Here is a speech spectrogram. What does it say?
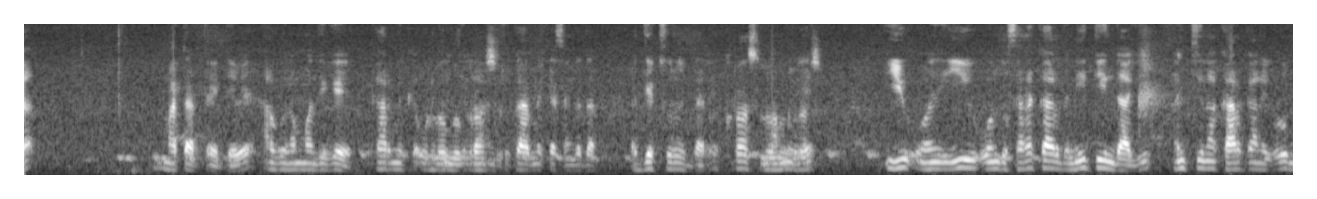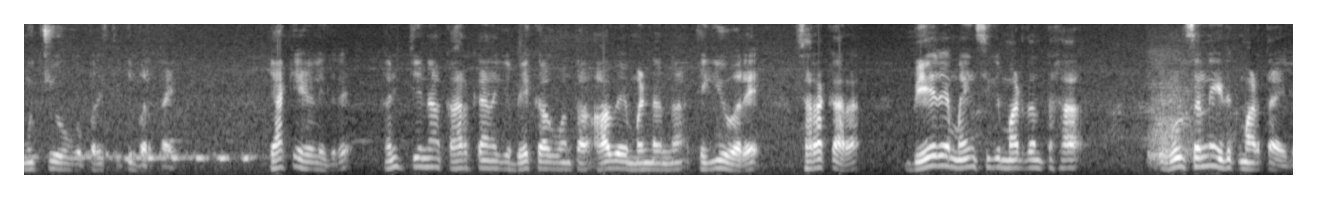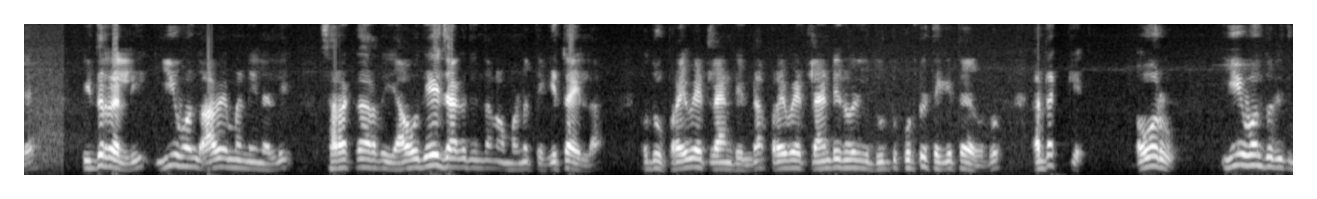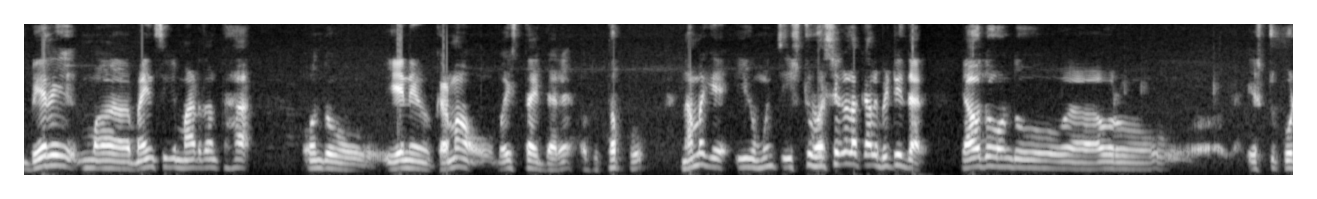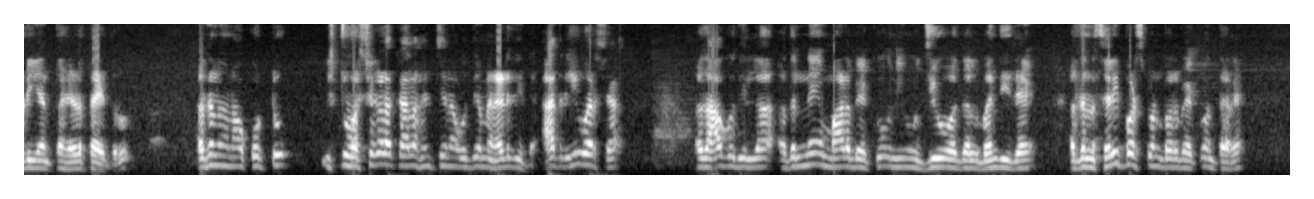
ಮಾತಾಡ್ತಾ ಇದ್ದೇವೆ. ಹಾಗೂ ನಮ್ಮೊಂದಿಗೆ ಕಾರ್ಮಿಕ ಉಡುಪಿ ಜಿಲ್ಲಾ ಕಾರ್ಮಿಕ ಸಂಘದ ಅಧ್ಯಕ್ಷರು ಇದ್ದಾರೆ. ನಮಗೆ ಈ ಈ ಒಂದು ಸರ್ಕಾರದ ನೀತಿಯಿಂದಾಗಿ ಹಂಚಿನ ಕಾರ್ಖಾನೆಗಳು ಮುಚ್ಚಿ ಹೋಗುವ ಪರಿಸ್ಥಿತಿ ಬರ್ತಾ ಇದೆ. ಯಾಕೆ ಹೇಳಿದರೆ ಹಂಚಿನ ಕಾರ್ಖಾನೆಗೆ ಬೇಕಾಗುವಂಥ ಆವೆ ಮಣ್ಣನ್ನು ತೆಗೆಯುವರೆ ಸರ್ಕಾರ ಬೇರೆ ಮೈನ್ಸಿಗೆ ಮಾಡಿದಂತಹ ರೂಲ್ಸನ್ನೇ ಇದಕ್ಕೆ ಮಾಡ್ತಾ ಇದೆ. ಇದರಲ್ಲಿ ಈ ಒಂದು ಆವೆ ಮಣ್ಣಿನಲ್ಲಿ ಸರ್ಕಾರದ ಯಾವುದೇ ಜಾಗದಿಂದ ನಾವು ಮಣ್ಣು ತೆಗಿತಾ ಇಲ್ಲ. ಅದು ಪ್ರೈವೇಟ್ ಲ್ಯಾಂಡಿಂದ ಪ್ರೈವೇಟ್ ಲ್ಯಾಂಡಿನವರಿಗೆ ದುಡ್ಡು ಕೊಟ್ಟು ತೆಗಿತಾ ಇರೋದು. ಅದಕ್ಕೆ ಅವರು ಈ ಒಂದು ರೀತಿ ಬೇರೆ ಮೈನ್ಸಿಗೆ ಮಾಡಿದಂತಹ ಒಂದು ಏನೇನು ಕ್ರಮ ವಹಿಸ್ತಾ ಇದ್ದಾರೆ, ಅದು ತಪ್ಪು. ನಮಗೆ ಈಗ ಮುಂಚೆ ಇಷ್ಟು ವರ್ಷಗಳ ಕಾಲ ಬಿಟ್ಟಿದ್ದಾರೆ. ಯಾವುದೋ ಒಂದು ಅವರು ಎಷ್ಟು ಕೊಡಿ ಅಂತ ಹೇಳ್ತಾ ಇದ್ರು. ಅದನ್ನು ನಾವು ಕೊಟ್ಟು ಇಷ್ಟು ವರ್ಷಗಳ ಕಾಲ ಹಂಚಿನ ಉದ್ಯಮ ನಡೆದಿದೆ. ಆದರೆ ಈ ವರ್ಷ ಅದು ಆಗೋದಿಲ್ಲ ಅದನ್ನೇ ಮಾಡಬೇಕು. ನೀವು ಜೀವದಲ್ಲಿ ಬಂದಿದೆ. ಅದನ್ನು ಸರಿಪಡಿಸ್ಕೊಂಡು ಬರಬೇಕು ಅಂತಾರೆ.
